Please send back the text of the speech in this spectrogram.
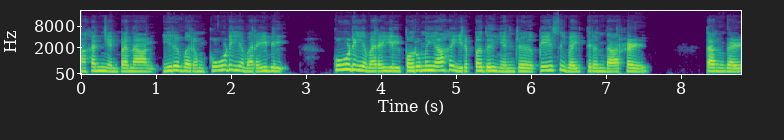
மகன் என்பதால் இருவரும் கூடிய வரைவில் கூடிய வரையில் பொறுமையாக இருப்பது என்று பேசி வைத்திருந்தார்கள். தங்கள்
